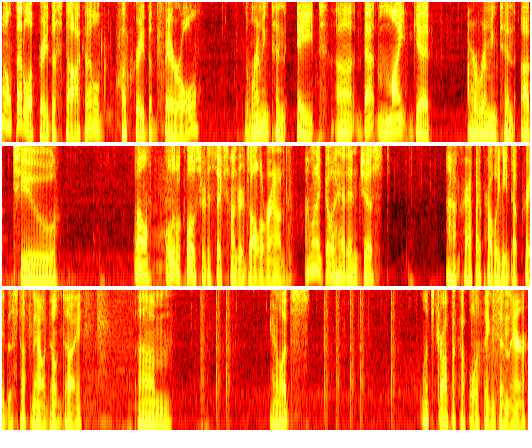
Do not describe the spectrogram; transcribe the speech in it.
well, that'll upgrade the stock. That'll upgrade the barrel. The Remington 8. Uh, that might get our Remington up to, well, a little closer to 600s all around. I'm going to go ahead and just... Oh, crap. I probably need to upgrade this stuff now, don't I? Um, here, let's... Let's drop a couple of things in there.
